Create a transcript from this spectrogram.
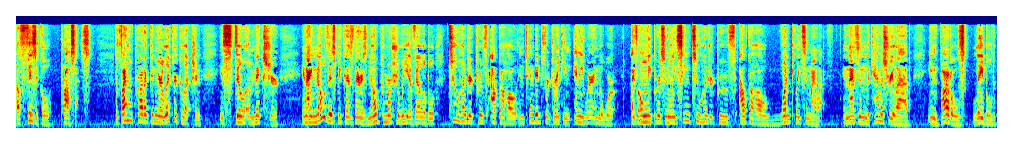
a physical process. The final product in your liquor collection is still a mixture, and I know this because there is no commercially available 200 proof alcohol intended for drinking anywhere in the world. I've only personally seen 200 proof alcohol one place in my life, and that's in the chemistry lab in bottles labeled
